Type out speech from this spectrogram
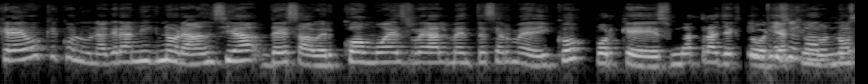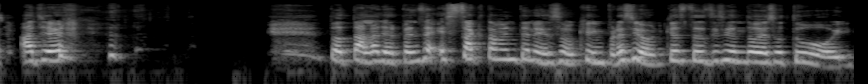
creo que con una gran ignorancia de saber cómo es realmente ser médico, porque es una trayectoria que uno no... Ayer Total, ayer pensé exactamente en eso. Qué impresión que estés diciendo eso tú hoy.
